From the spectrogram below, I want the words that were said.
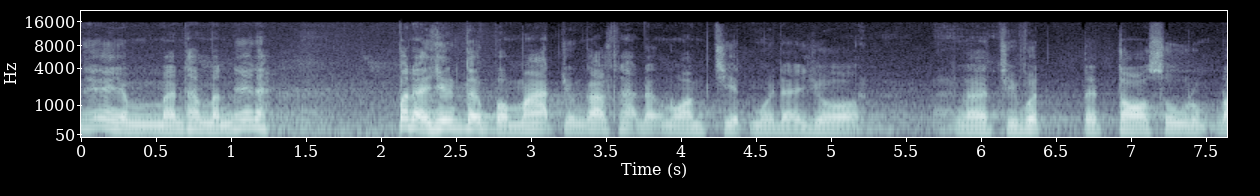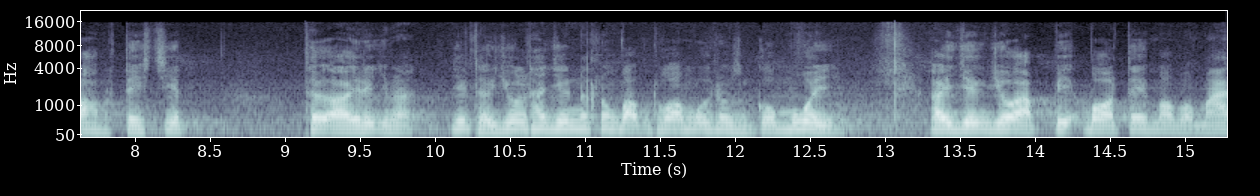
នេះខ្ញុំមិនមែនថាមិននេះទេប៉ុន្តែយើងទៅប្រមាថជួនកាលថ្នាក់ដឹកនាំជាតិមួយដែលយកជីវិតទៅតស៊ូរំដោះប្រទេសជាតិធ្វើឲ្យរីកចម្រើនយើងត្រូវយល់ថាយើងនៅក្នុងវប្បធម៌មួយក្នុងសង្គមមួយហើយយើងយកអាពាក្យបរទេសមកប្រមាថ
